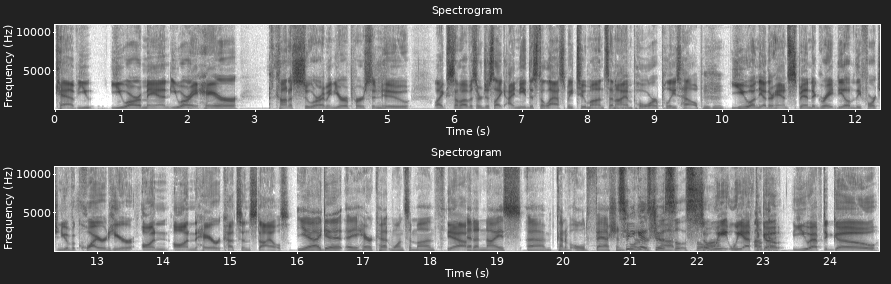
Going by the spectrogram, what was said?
Kev, you you are a man. You are a hair connoisseur. I mean, you're a person who, like, some of us are just like, I need this to last me two months, and Mm-hmm. I am poor. Please help. You, on the other hand, spend a great deal of the fortune you have acquired here on on haircuts and styles. Yeah, I get a haircut once a month. Yeah. At a nice, um, kind of old fashioned so you barber guys to a sal- So we we have to go. You have to go.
